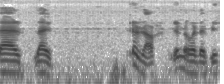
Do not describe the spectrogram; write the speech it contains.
That like you know, you know what I mean.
